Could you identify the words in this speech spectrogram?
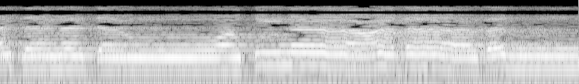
حسنة وقنا عذاب النار.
